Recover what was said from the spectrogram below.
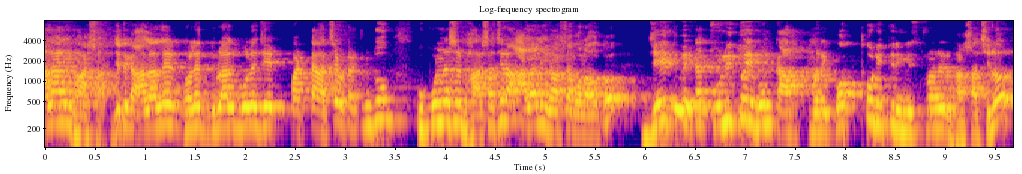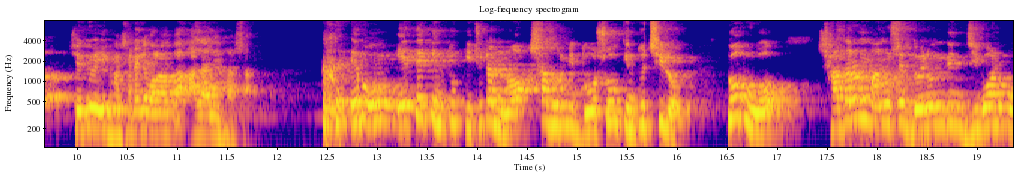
আলালি ভাষা, যেটাকে আলালের ঘরের দুলাল বলে যে পাঠটা আছে, ওটা কিন্তু উপন্যাসের ভাষা ছিল আলালি ভাষা বলা হতো। যেহেতু এটা চলিত এবং মানে কথ্য রীতির মিশ্রণের ভাষা ছিল, সেহেতু এই ভাষাটাকে বলা হতো আলালি ভাষা। এবং এতে কিন্তু কিছুটা নকশাধর্মী দোষও কিন্তু ছিল। তবুও সাধারণ মানুষের দৈনন্দিন জীবন ও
